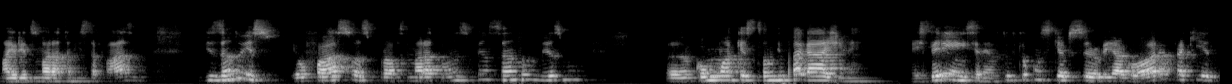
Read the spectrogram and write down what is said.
maioria dos maratonistas fazem, visando isso. Eu faço as provas de maratonas pensando mesmo uh, como uma questão de bagagem, né? É experiência, né? Tudo que eu consegui absorver agora para que,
